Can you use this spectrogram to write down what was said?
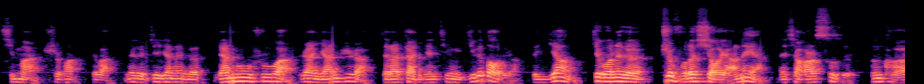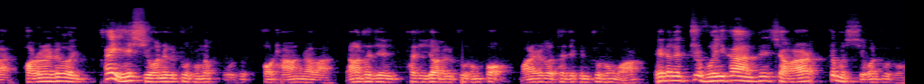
刑满释放，对吧？那个就像那个梁中书啊，让杨志啊在他帐前听用，一个道理啊，都一样的。结果那个知府的小。衙内啊，那小孩四岁，很可爱。跑出来之后，他也喜欢这个朱仝的胡子，好长，你知道吧？然后他就他就要这个朱仝抱，完了之后他就跟朱仝玩。哎，那个知府一看这小孩这么喜欢朱仝，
